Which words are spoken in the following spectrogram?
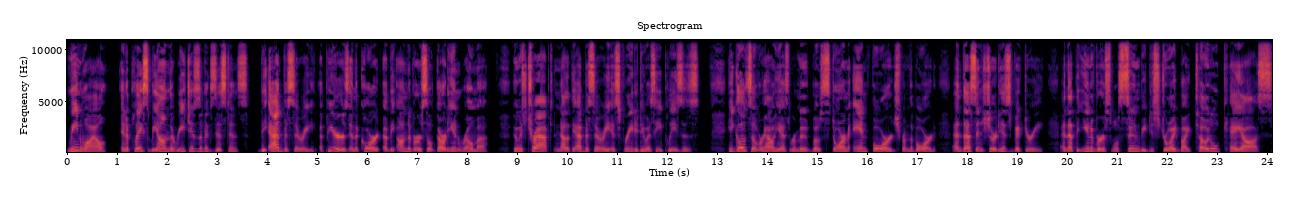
Meanwhile, in a place beyond the reaches of existence, the adversary appears in the court of the omniversal guardian Roma, who is trapped now that the adversary is free to do as he pleases. He gloats over how he has removed both Storm and Forge from the board, and thus ensured his victory, and that the universe will soon be destroyed by total chaos.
